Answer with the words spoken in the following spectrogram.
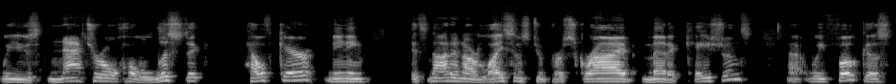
We use natural holistic healthcare, meaning it's not in our license to prescribe medications. Uh, we focus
